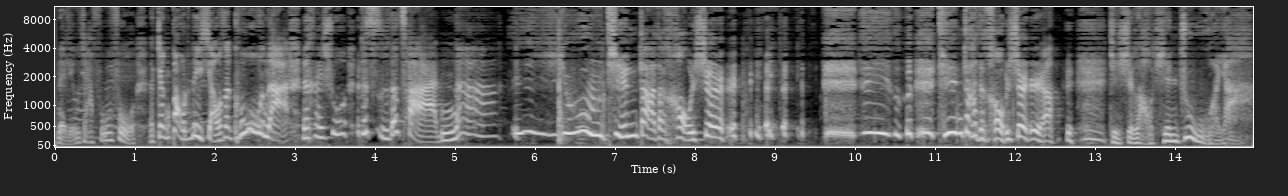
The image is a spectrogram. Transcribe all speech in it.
那刘家夫妇正抱着那小子哭呢，还说这死的惨呐。哎呦，天大的好事儿！哎呦，天大的好事儿啊！真是老天助我呀！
